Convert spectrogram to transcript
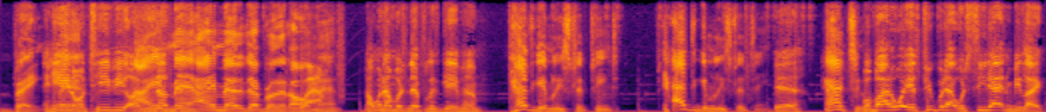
bank. And he ain't on TV or I ain't nothing. mad. I ain't mad at that brother at all, Wow. man. I wonder how much Netflix gave him. Had to give him at least fifteen. Had to give him at least fifteen. Yeah. Had to. Well, by the way, it's people that would see that and be like,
